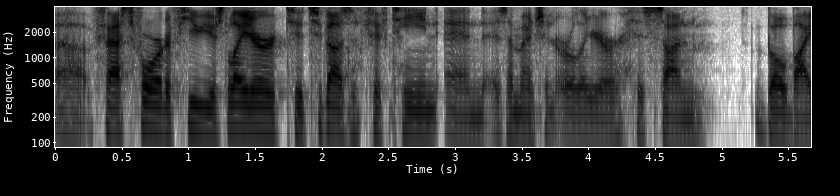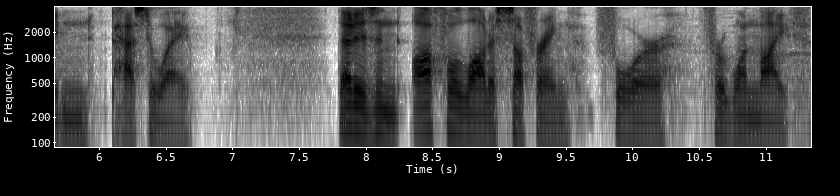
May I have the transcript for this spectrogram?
uh, fast forward a few years later to 2015, and as I mentioned earlier, his son, Beau Biden, passed away. That is an awful lot of suffering for for one life,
